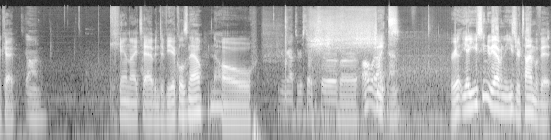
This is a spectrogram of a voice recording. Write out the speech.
Okay. It's gone. Can I tab into vehicles now? No. Gonna have to restart the server. Oh, but I can. Really? Yeah, you seem to be having an easier time of it.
